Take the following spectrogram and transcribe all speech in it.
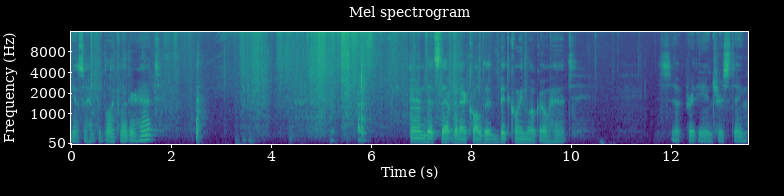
We also have the black leather hat. And that's that what I call the Bitcoin logo hat. So pretty interesting.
